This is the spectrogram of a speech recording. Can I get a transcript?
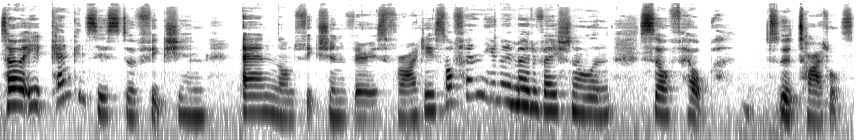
So it can consist of fiction and non-fiction of various varieties, often, you know, motivational and self-help t- titles.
